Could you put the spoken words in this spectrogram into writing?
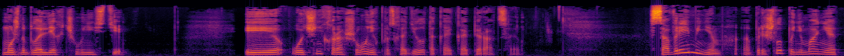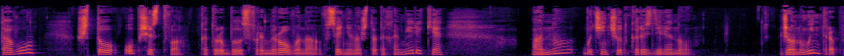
можно было легче унести. И очень хорошо у них происходила такая кооперация. Со временем э, пришло понимание того, что общество, которое было сформировано в Соединенных Штатах Америки, оно очень четко разделено. Джон Уинтроп,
